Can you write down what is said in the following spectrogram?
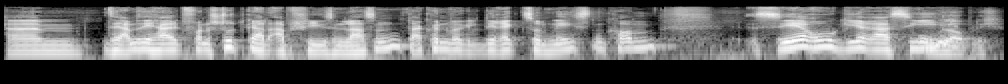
Ähm, sie haben sich halt von Stuttgart abschießen lassen. Da können wir direkt zum nächsten kommen. Zero Girassi. Unglaublich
